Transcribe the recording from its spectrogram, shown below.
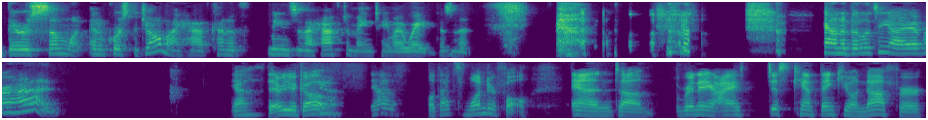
there is someone, and of course, the job I have kind of means that I have to maintain my weight, doesn't it? accountability I ever had. Yeah, there you go. Yeah. yeah. Well, that's wonderful. And um, Renee, I just can't thank you enough for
